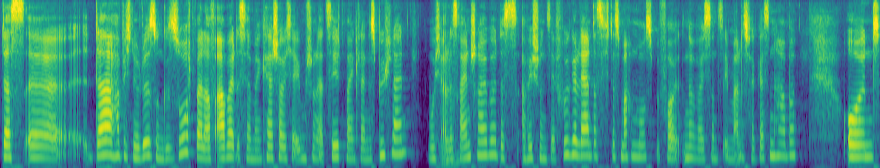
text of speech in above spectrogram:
Das, äh, da habe ich eine Lösung gesucht, weil auf Arbeit ist ja mein Cache, habe ich ja eben schon erzählt, mein kleines Büchlein, wo ich alles reinschreibe. Das habe ich schon sehr früh gelernt, dass ich das machen muss, bevor, ne, weil ich sonst eben alles vergessen habe. Und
